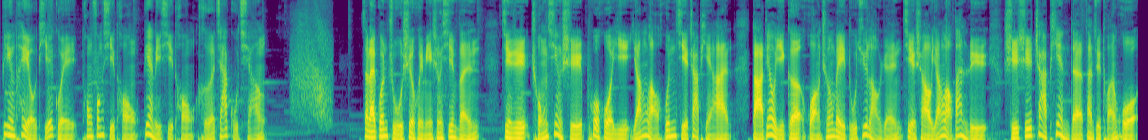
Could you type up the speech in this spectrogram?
并配有铁轨、通风系统、电力系统和加固墙。再来关注社会民生新闻。近日，重庆市破获一养老婚介诈骗案，打掉一个谎称为独居老人介绍养老伴侣实施诈骗的犯罪团伙，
